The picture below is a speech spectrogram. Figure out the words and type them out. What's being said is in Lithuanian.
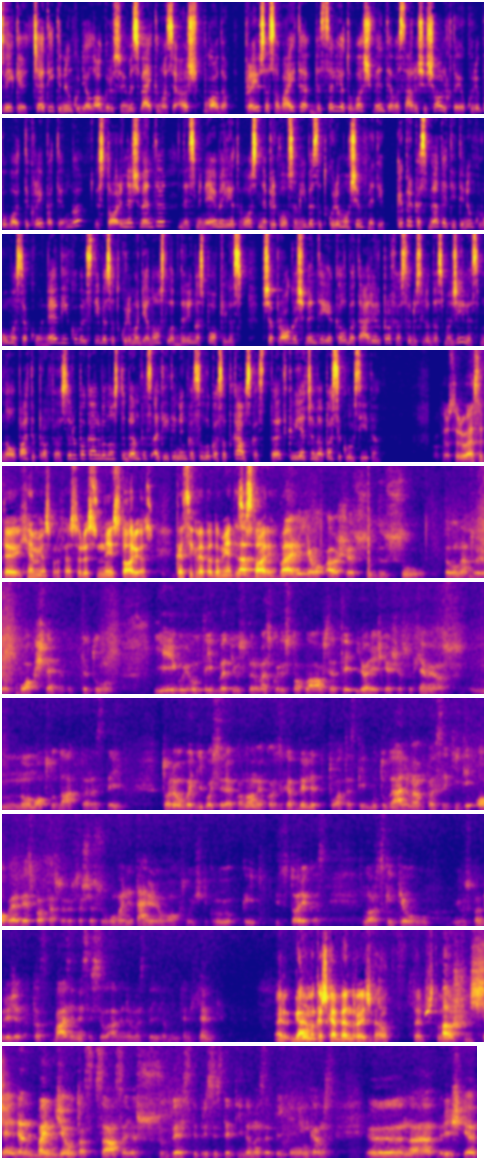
Sveiki, čia ateitininkų dialogų ir su jumis sveikinuosi aš, Goda. Praėjusią savaitę visa Lietuva šventė vasario 16-ąją, kuri buvo tikrai ypatinga, istorinė šventė, nes minėjome Lietuvos nepriklausomybės atkūrimo šimtmetį. Kaip ir kasmet ateitininkų rūmose Kaune vyko valstybės atkūrimo dienos labdaringas pokylis. Šią progą šventėje kalba tarė ir profesorius Liudas Mažylis, na, o patį profesorių pakalbino studentas ateitininkas Lukas Atkauskas, tad kviečiame pasiklausyti. Profesoriu, esate chemijos profesorius, ne istorijos. Kas įkvėpia domėtis istorija? Dabar jau aš esu visų, pilna turiu plokštę titulų. Jeigu jau taip, bet jūs pirmas, kuris to klausė, tai jo reiškia, aš esu chemijos nuo mokslų daktaras, taip. Toliau vadybos ir ekonomikos habilituotas, tai būtų galima pasakyti, o garbės profesorius aš esu humanitarinių mokslų, iš tikrųjų kaip istorikas. Nors kaip jau jūs pabrėžėte, tas bazinis išsilavinimas tai yra būtent chemija. Ar galima kažką bendro išvelgti tarp šitų? Aš šiandien bandžiau tas sąsajas suvesti prisistatydamas ateitininkams. E, na, reiškia,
